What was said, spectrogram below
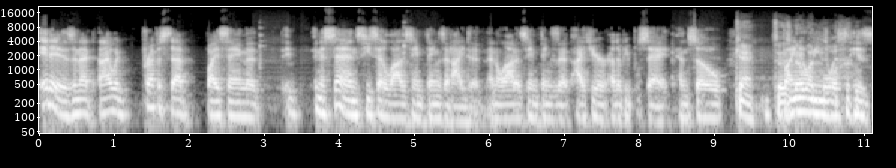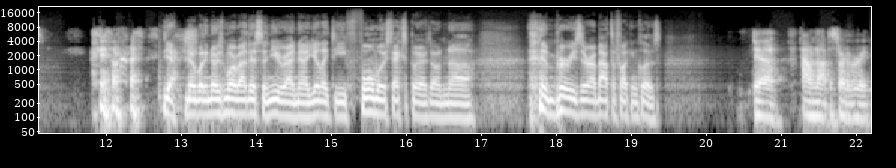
It is, and I, I would preface that by saying that, in a sense, he said a lot of the same things that I did, and a lot of the same things that I hear other people say, and so Okay, so there's by no, no, means more. was his. Yeah, right. Yeah, nobody knows more about this than you right now. You're like the foremost expert on uh, breweries that are about to fucking close. yeah, how not to start a brewery.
